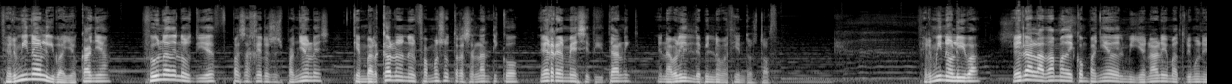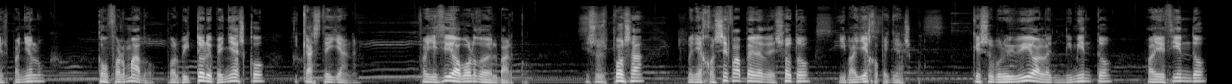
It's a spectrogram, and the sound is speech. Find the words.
Fermina Oliva y Ocaña fue una de los 10 pasajeros españoles que embarcaron en el famoso transatlántico RMS Titanic en abril de 1912. Fermina Oliva era la dama de compañía del millonario matrimonio español conformado por Victorio Peñasco y Castellana, fallecido a bordo del barco, y su esposa María Josefa Pérez de Soto y Vallejo Peñasco, que sobrevivió al hundimiento falleciendo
